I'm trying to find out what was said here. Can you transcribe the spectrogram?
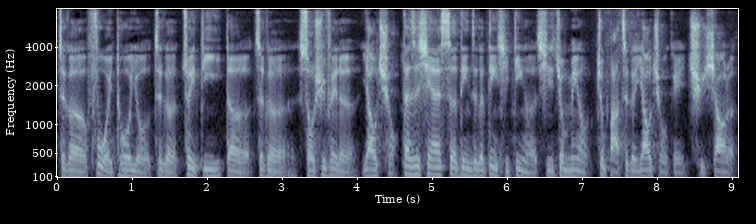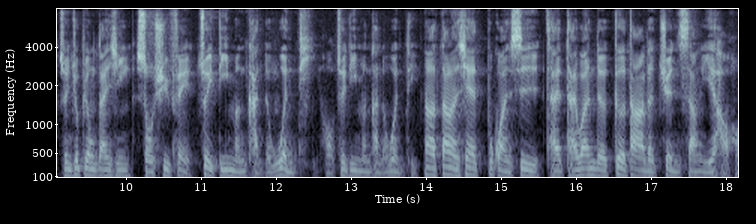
这个副委托有这个最低的这个手续费的要求，但是现在设定这个定期定额，其实就没有就把这个要求给取消了，所以你就不用担心手续费最低门槛的问题哦，最低门槛的问题。那当然现在。不管是台台湾的各大的券商也好，哈，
